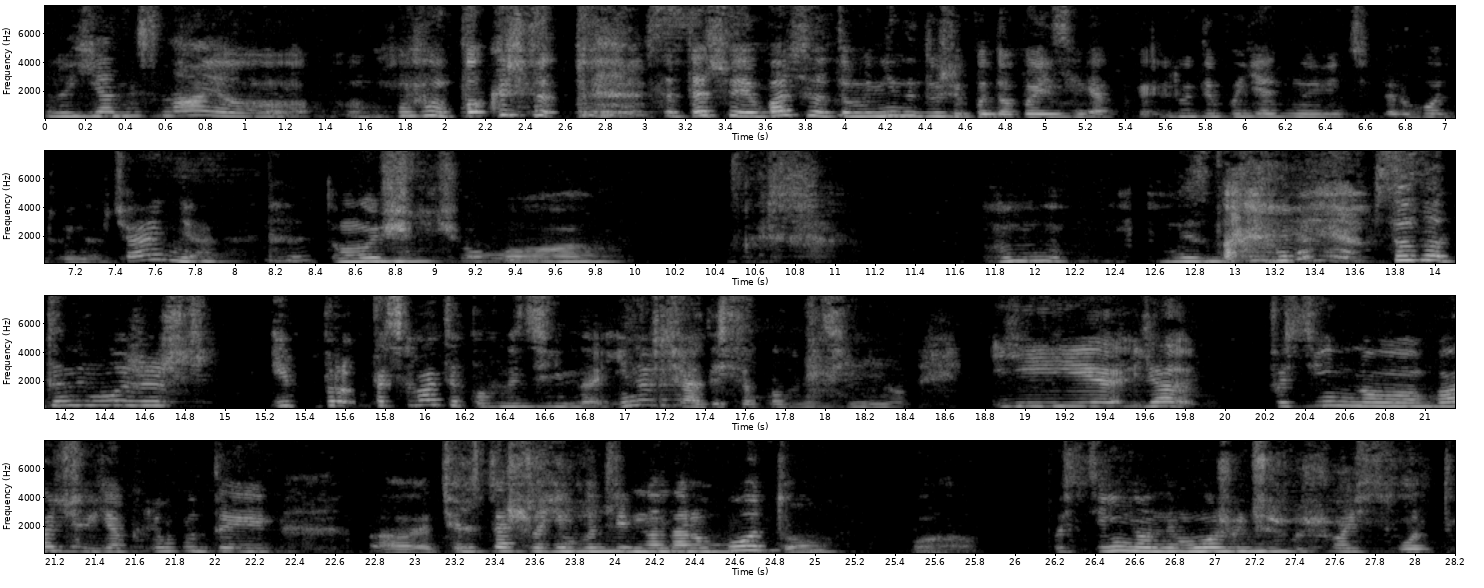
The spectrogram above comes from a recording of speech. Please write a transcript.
Ну я не знаю. Поки що все те, що я бачила, то мені не дуже подобається, як люди поєднують роботу і навчання, тому що не знаю, все одно ти не можеш і працювати повноцінно, і навчатися повноцінно. І я постійно бачу, як люди е, через те, що їм потрібно на роботу, е, постійно не можуть щось от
